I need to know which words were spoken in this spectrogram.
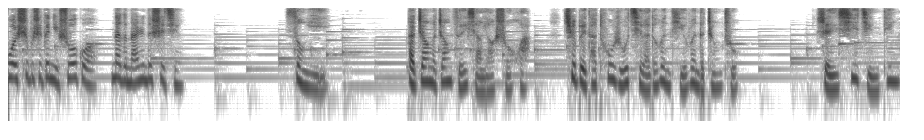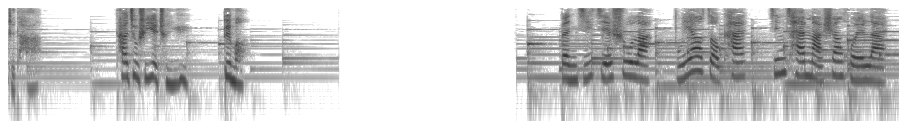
我是不是跟你说过那个男人的事情？宋毅，他张了张嘴想要说话，却被他突如其来的问题问得怔住。沈西紧盯着他，他就是叶晨玉，对吗？本集结束了，不要走开，精彩马上回来。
